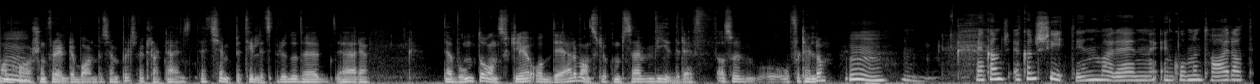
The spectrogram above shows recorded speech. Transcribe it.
man har som foreldre og barn f.eks., så er det klart det er, det er et kjempetillitsbrudd. og det, det er det er vondt og vanskelig, og det er vanskelig å komme seg videre altså, å fortelle om. mm. Jeg kan, jeg kan skyte inn bare en, en kommentar at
